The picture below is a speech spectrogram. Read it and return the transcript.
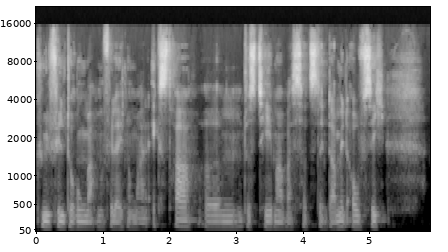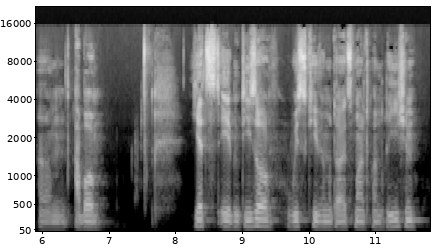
Kühlfilterung machen wir vielleicht nochmal extra ähm, das Thema. Was hat's denn damit auf sich? Ähm, aber jetzt eben dieser Whisky, wenn wir da jetzt mal dran riechen,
